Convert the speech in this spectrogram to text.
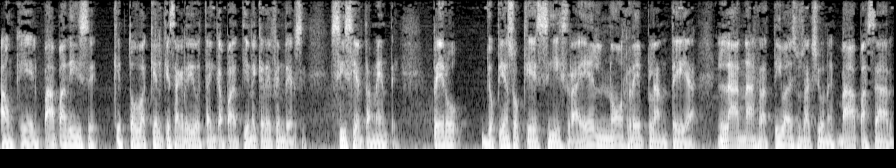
aunque el Papa dice que todo aquel que es agredido está incapaz, tiene que defenderse, sí, ciertamente, pero yo pienso que si Israel no replantea la narrativa de sus acciones, va a pasar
